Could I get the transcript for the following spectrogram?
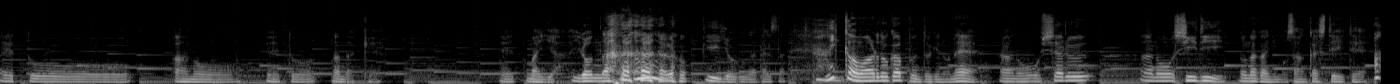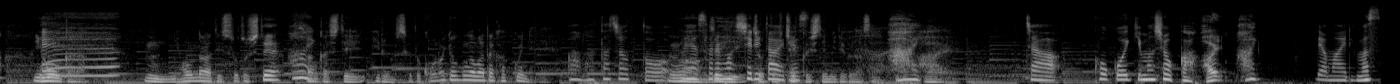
えっ、とあのえっ、となんだっけ？えーまあいいや。いろんな、いい曲がたくさん、はい。日韓ワールドカップの時のねあのオフィシャルあの CD の中にも参加していてあ日本から、えうん、日本のアーティストとしてはい。参加しているんですけど、この曲がまたかっこいいんでね、ーあまたちょっとうんね、それも知りたいです。チェックしてみてください。はい。はい、じゃあ高校行きましょうか。はい。はいでは参ります。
